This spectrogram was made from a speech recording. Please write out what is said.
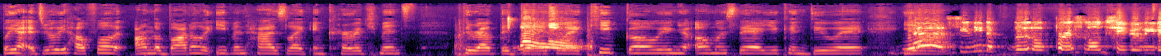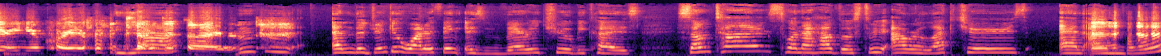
but yeah, it's really helpful. On the bottle, it even has like encouragements throughout the day. So like keep going, you're almost there, you can do it. Yes, yeah. you need a little personal cheerleader in your corner from time yeah. to time. Mm-hmm. And the drinking water thing is very true because sometimes when I have those three hour lectures and I'm uh-huh.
